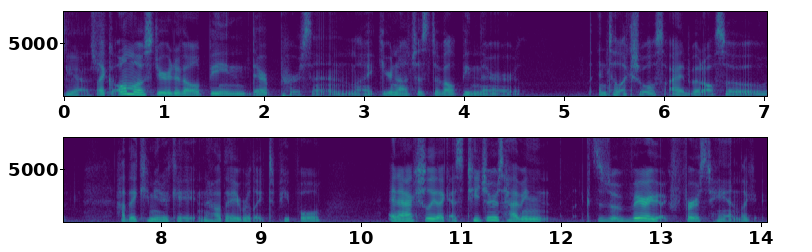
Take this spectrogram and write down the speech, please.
Yeah. like true. almost you're developing their person like you're not just developing their intellectual side but also how they communicate and how they relate to people and actually like as teachers having like this is a very like firsthand like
